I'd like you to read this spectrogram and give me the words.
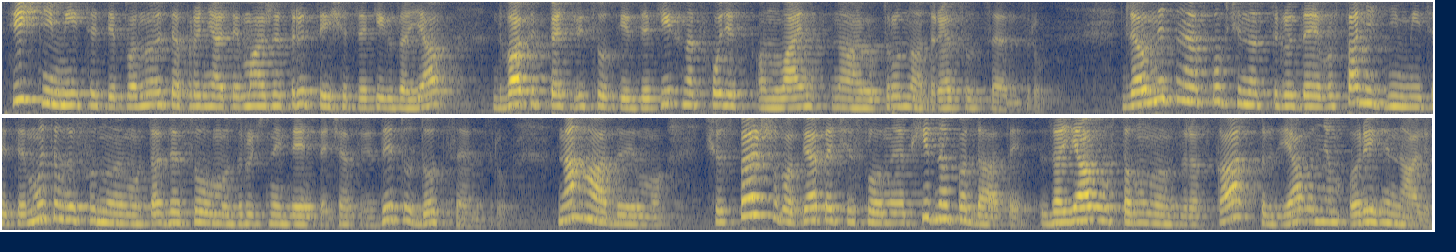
В січні місяці планується прийняти майже 3 тисячі таких заяв, 25% з яких надходять онлайн на електронну адресу центру. Для уникнення скупченості людей в останні дні місяця ми телефонуємо та з'ясовуємо зручний день та час візиту до центру. Нагадуємо, що з 1 по 5 число необхідно подати заяву встановленого зразка з пред'явленням оригіналів,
